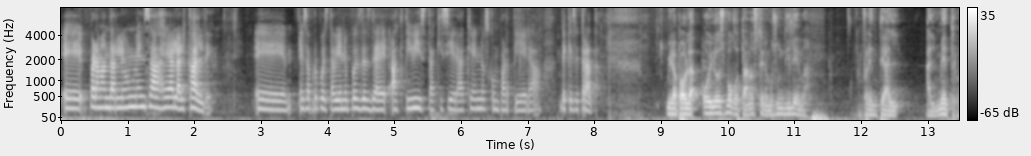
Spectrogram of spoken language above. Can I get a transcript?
eh, para mandarle un mensaje al alcalde. Eh, esa propuesta viene pues desde activista, quisiera que nos compartiera de qué se trata. Mira, Paula, hoy los bogotanos tenemos un dilema frente al, al metro.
